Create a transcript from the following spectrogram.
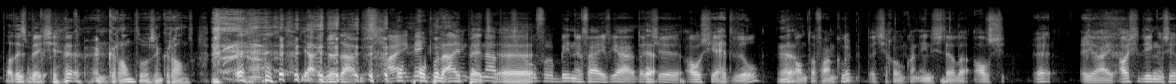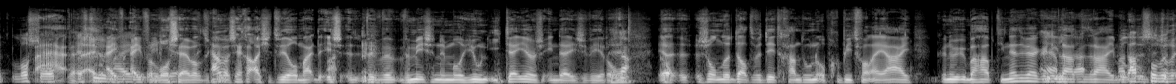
Dat is een beetje, Een krant was een krant. ja inderdaad. Maar Op, ik denk, op een ik denk iPad. inderdaad dat je eh, over binnen vijf jaar, dat ja. je als je het wil, Ja. landafhankelijk, dat je gewoon kan instellen als je, eh, AI, als je dingen zit, los op. Maar, even, even los, hè, want we kunnen wel zeggen als je het wil, maar er is, we, missen een miljoen IT'ers in deze wereld. Ja. Ja, zonder dat we dit gaan doen op gebied van AI, kunnen we überhaupt die netwerken Ja, niet laten draaien. maar dat is toch,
